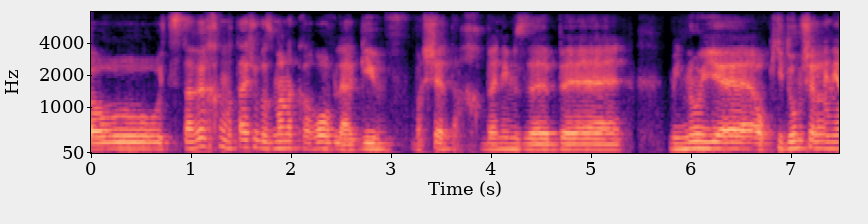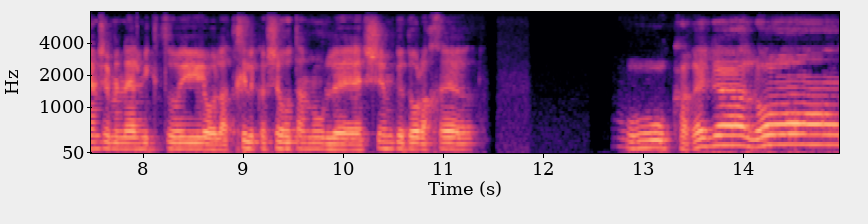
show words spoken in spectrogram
הוא יצטרך מתישהו בזמן הקרוב להגיב בשטח, בין אם זה במינוי uh, או קידום של העניין של מנהל מקצועי, או להתחיל לקשר אותנו לשם גדול אחר. הוא כרגע לא...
